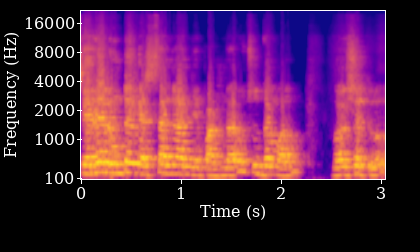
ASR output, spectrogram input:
చర్యలు ఉంటాయి ఖచ్చితంగా అని చెప్పి అంటున్నారు. చూద్దాం మనం భవిష్యత్తులో.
